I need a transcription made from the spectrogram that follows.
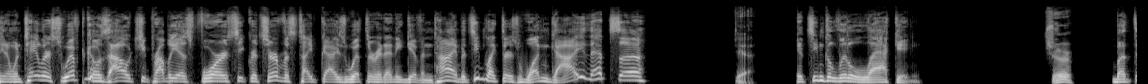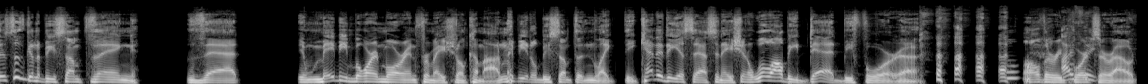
you know, when Taylor Swift goes out, she probably has four Secret Service type guys with her at any given time. It seemed like there's one guy that's uh Yeah. It seemed a little lacking. Sure. But this is going to be something that maybe more and more information will come out. Maybe it'll be something like the Kennedy assassination. We'll all be dead before uh, all the reports think- are out.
